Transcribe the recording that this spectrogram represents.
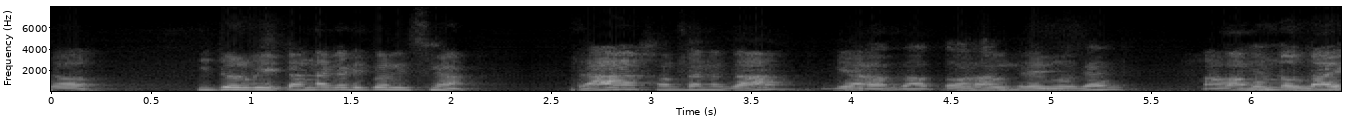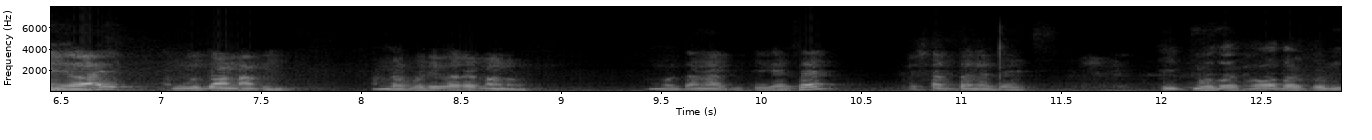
তো কি করবি? কান্নাকাটি করিস না। যা সাবধানে যা ইয়া বাবা মন্দ হয় আমি জানাবি। আমরা পরিবারের মানুষ আমরা জানাবি ঠিক আছে? সাবধানে যাই ঠিক মতো খাওয়া দাওয়া করি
